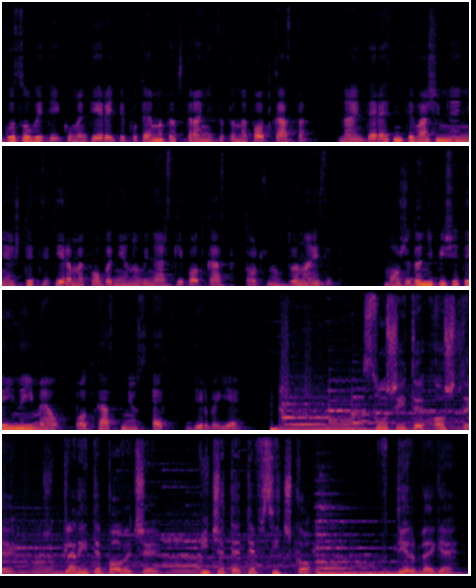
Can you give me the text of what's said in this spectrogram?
Гласувайте и коментирайте по темата в страницата на подкаста. Най-интересните ваши мнения ще цитираме в обедния новинарски подкаст точно в 12. Може да ни пишете и на имейл podcastnews.dirbg. Слушайте още, гледайте повече и четете всичко в Дирбеге.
